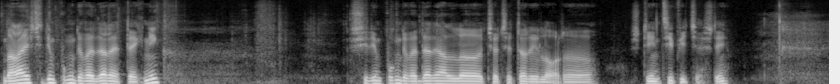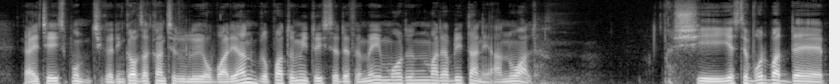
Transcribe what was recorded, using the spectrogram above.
dar ai și din punct de vedere tehnic și din punct de vedere al uh, cercetărilor uh, științifice, știi? Aici îi spun, că din cauza cancerului ovarian, vreo 4300 de femei mor în Marea Britanie, anual. Și este vorba de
